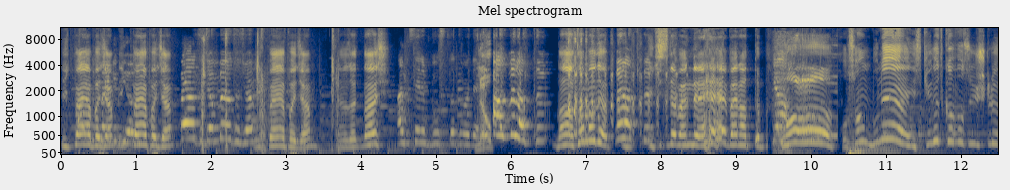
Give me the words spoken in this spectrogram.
İlk ben Al, yapacağım. ben ilk gidiyorum. ben yapacağım. Ben atacağım ben atacağım. İlk ben yapacağım. Sen uzaklaş. Hadi seni boostladım hadi. Nope. Al ben attım. Lan atamadım. Ben attım. İkisi de bende. ben attım. Ya. Oo! Hasan bu ne? İskelet kafası üçlü.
